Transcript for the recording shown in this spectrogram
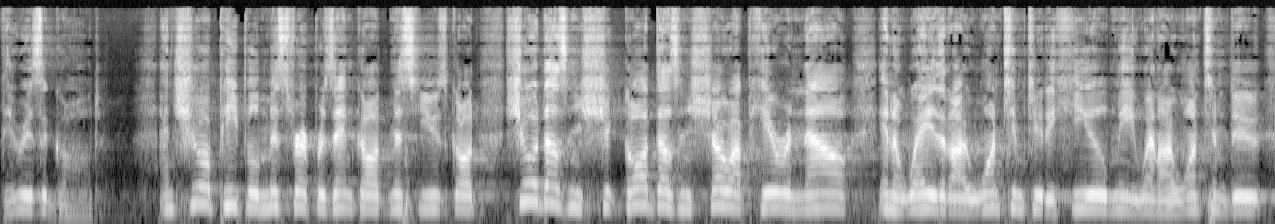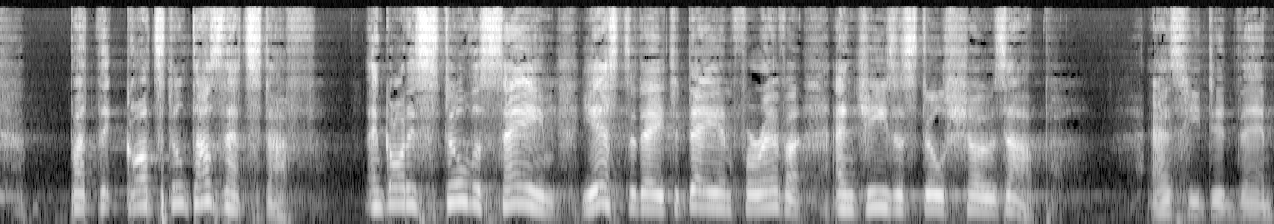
there is a God. And sure, people misrepresent God, misuse God. Sure, doesn't sh- God doesn't show up here and now in a way that I want Him to to heal me when I want Him to, but that God still does that stuff. And God is still the same yesterday, today, and forever. And Jesus still shows up as he did then.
